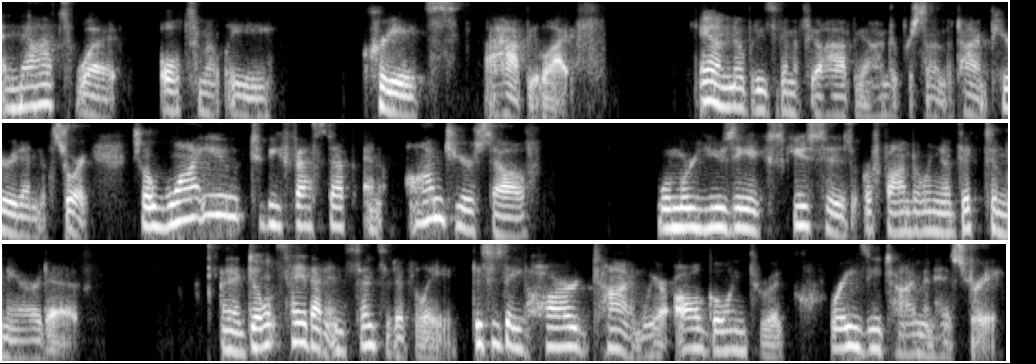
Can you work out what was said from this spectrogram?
And that's what ultimately creates a happy life. And nobody's going to feel happy 100% of the time, period, end of story. So I want you to be fessed up and onto yourself when we're using excuses or fondling a victim narrative. And I don't say that insensitively. This is a hard time. We are all going through a crazy time in history.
